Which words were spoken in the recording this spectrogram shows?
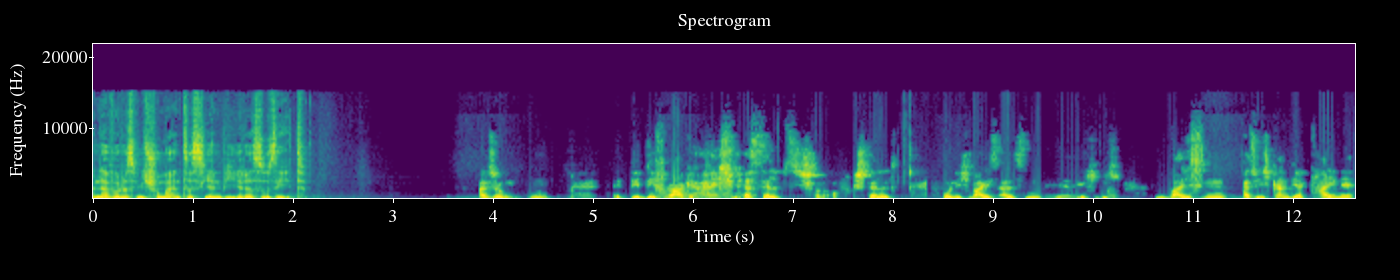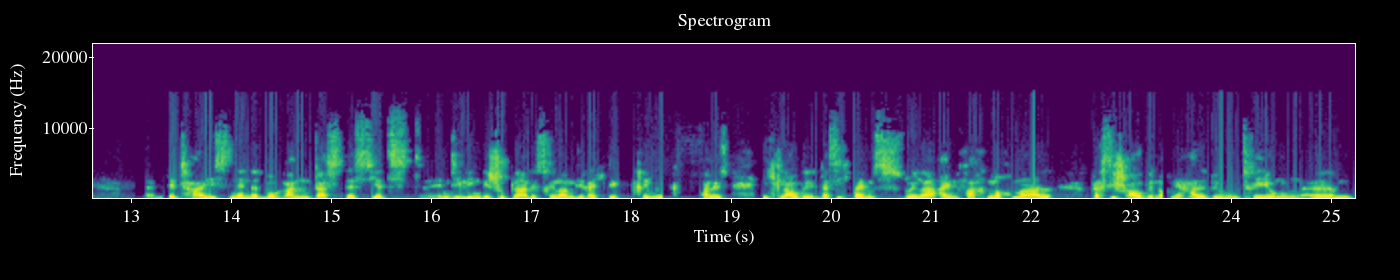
Und da würde es mich schon mal interessieren, wie ihr das so seht. Also hm die, die Frage habe ich mir selbst schon oft gestellt. Und ich weiß als, ich, ich weiß, also ich kann dir keine Details nennen, woran das, das jetzt in die linke Schublade Thriller und die rechte Krimi ist. Ich glaube, dass ich beim Thriller einfach nochmal, dass die Schraube noch eine halbe Umdrehung ähm,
